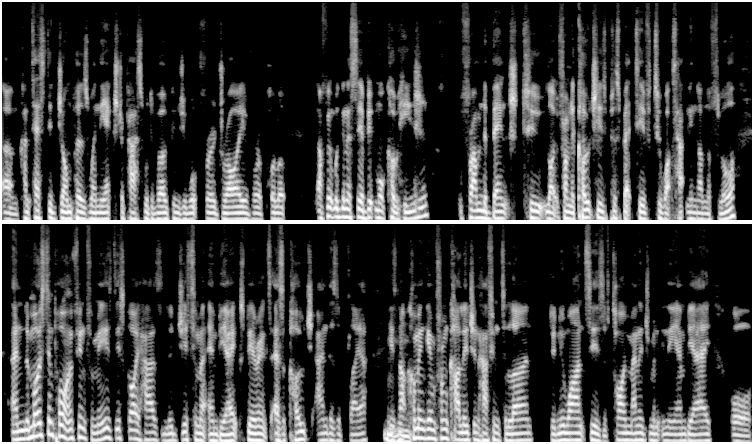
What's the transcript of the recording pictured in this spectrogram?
um, contested jumpers when the extra pass would have opened you up for a drive or a pull up. I think we're going to see a bit more cohesion from the bench to like from the coach's perspective to what's happening on the floor. And the most important thing for me is this guy has legitimate NBA experience as a coach and as a player. Mm-hmm. He's not mm-hmm. coming in from college and having to learn the nuances of time management in the NBA or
